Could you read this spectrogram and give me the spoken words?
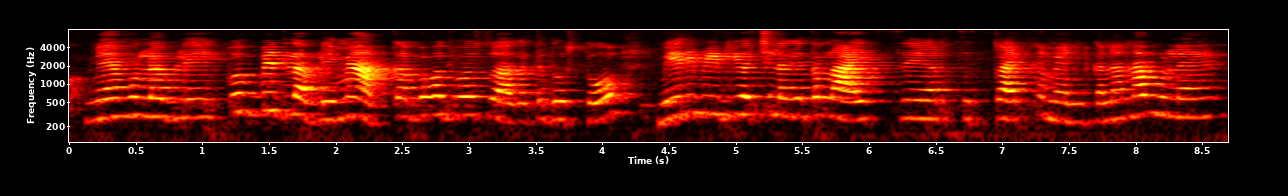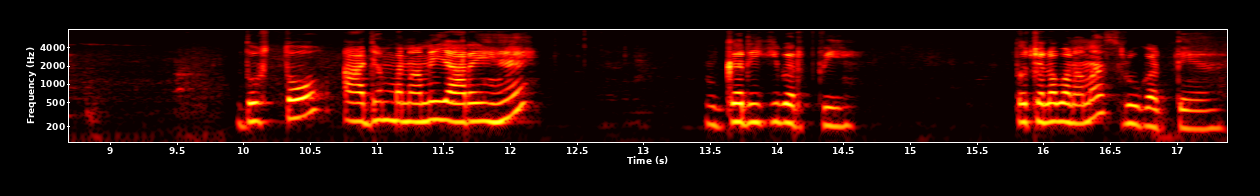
कुक विद लवली। में आपका बहुत बहुत स्वागत है दोस्तों। मेरी वीडियो अच्छी लगे तो लाइक शेयर सब्सक्राइब कमेंट करना ना भूलें। दोस्तों, आज हम बनाने जा रहे हैं गरी की बर्फ़ी। तो चलो बनाना शुरू करते हैं।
